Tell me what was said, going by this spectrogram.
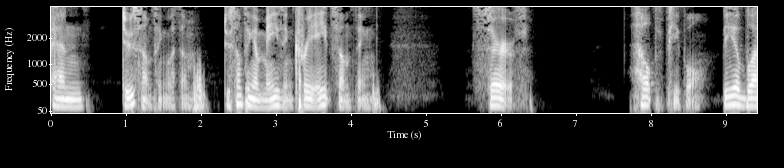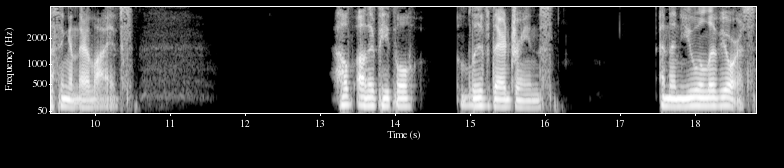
and do something with them. Do something amazing. Create something. Serve. Help people. Be a blessing in their lives. Help other people live their dreams. And then you will live yours.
